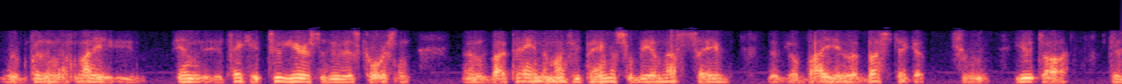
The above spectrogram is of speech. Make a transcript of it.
we put enough money in, it take you two years to do this course. And, and by paying the monthly payments will be enough saved that will buy you a bus ticket from Utah to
